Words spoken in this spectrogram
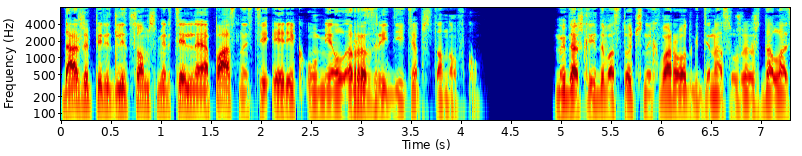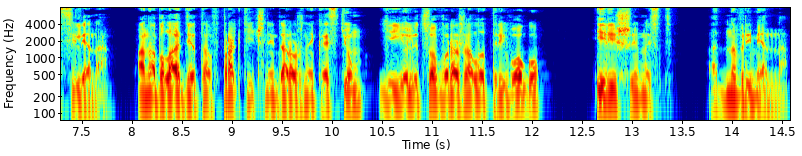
Даже перед лицом смертельной опасности Эрик умел разрядить обстановку. Мы дошли до восточных ворот, где нас уже ждала Селена. Она была одета в практичный дорожный костюм, ее лицо выражало тревогу и решимость одновременно.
